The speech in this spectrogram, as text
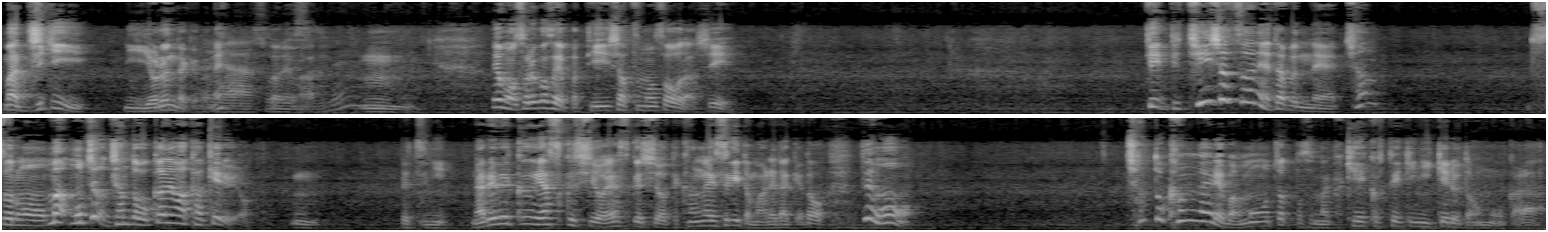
まあ時期によるんだけどね。それは。うん。でもそれこそやっぱ T シャツもそうだし。T, T シャツはね多分ねちゃんそのまあもちろんちゃんとお金はかけるよ、うん、別に。なるべく安くしよう安くしようって考えすぎてもあれだけど。でもちゃんと考えればもうちょっとそのなんか計画的にいけると思うから。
